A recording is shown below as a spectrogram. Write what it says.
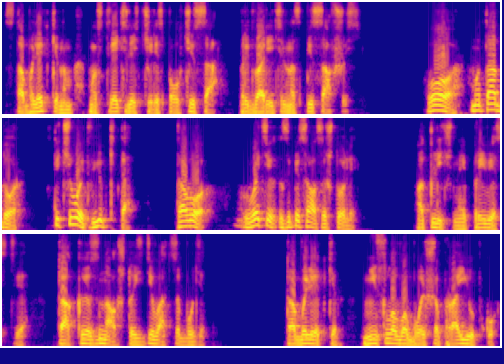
С Таблеткиным мы встретились через полчаса, предварительно списавшись. «О, Матадор, ты чего это в юбке-то? Того, в этих записался, что ли?» Отличное приветствие. Так и знал, что издеваться будет. Таблеткин, ни слова больше про юбку.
